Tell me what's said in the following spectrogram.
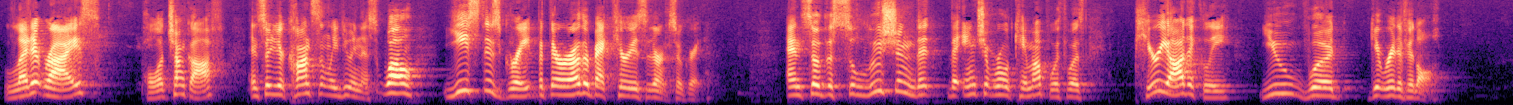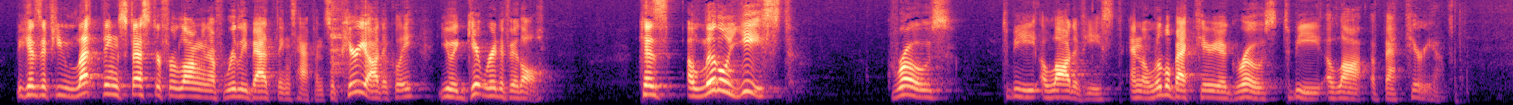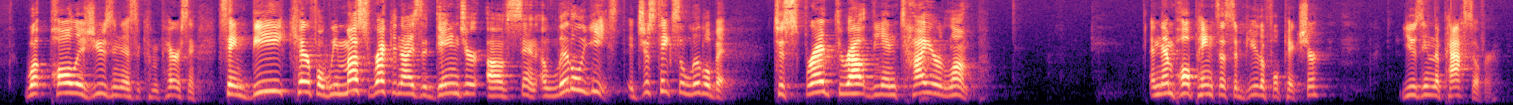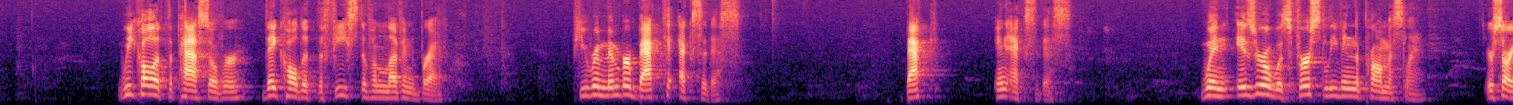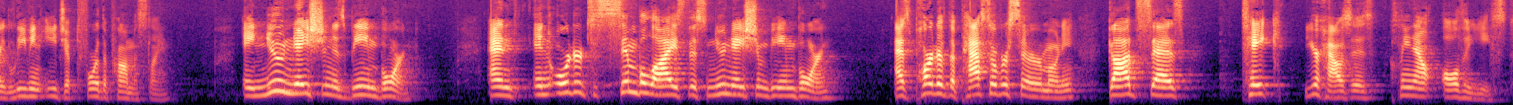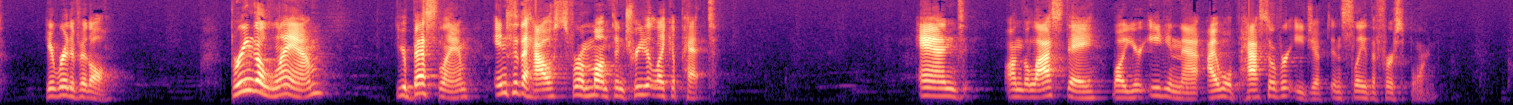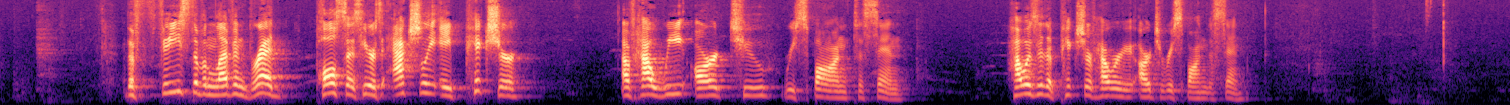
let it rise, pull a chunk off, and so you're constantly doing this. Well, yeast is great, but there are other bacteria that aren't so great. And so the solution that the ancient world came up with was periodically you would get rid of it all. Because if you let things fester for long enough, really bad things happen. So periodically, you would get rid of it all. Because a little yeast grows to be a lot of yeast, and a little bacteria grows to be a lot of bacteria. What Paul is using as a comparison, saying, Be careful. We must recognize the danger of sin. A little yeast, it just takes a little bit to spread throughout the entire lump. And then Paul paints us a beautiful picture using the Passover. We call it the Passover, they called it the Feast of Unleavened Bread. If you remember back to Exodus, back in Exodus, when Israel was first leaving the promised land, or sorry, leaving Egypt for the promised land, a new nation is being born. And in order to symbolize this new nation being born, as part of the Passover ceremony, God says, Take your houses, clean out all the yeast, get rid of it all. Bring a lamb, your best lamb, into the house for a month and treat it like a pet. And on the last day, while you're eating that, I will pass over Egypt and slay the firstborn. The Feast of Unleavened Bread, Paul says here, is actually a picture of how we are to respond to sin. How is it a picture of how we are to respond to sin?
